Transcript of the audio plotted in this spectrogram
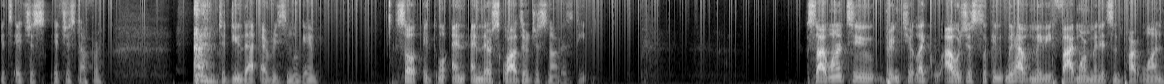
it's it's just it's just tougher to do that every single game. So it and and their squads are just not as deep. So I wanted to bring to you like I was just looking. We have maybe five more minutes in part one.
